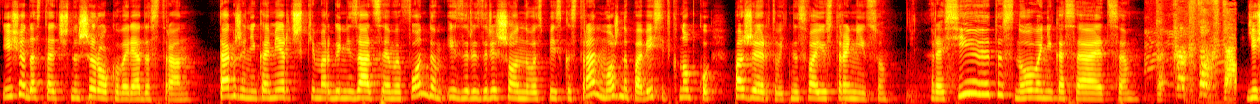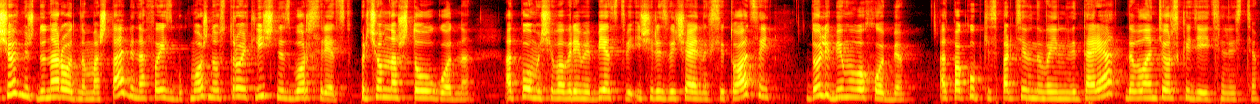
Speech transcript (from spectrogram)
и еще достаточно широкого ряда стран. Также некоммерческим организациям и фондам из разрешенного списка стран можно повесить кнопку «Пожертвовать» на свою страницу. Россию это снова не касается. Еще в международном масштабе на Facebook можно устроить личный сбор средств, причем на что угодно. От помощи во время бедствий и чрезвычайных ситуаций до любимого хобби. От покупки спортивного инвентаря до волонтерской деятельности.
